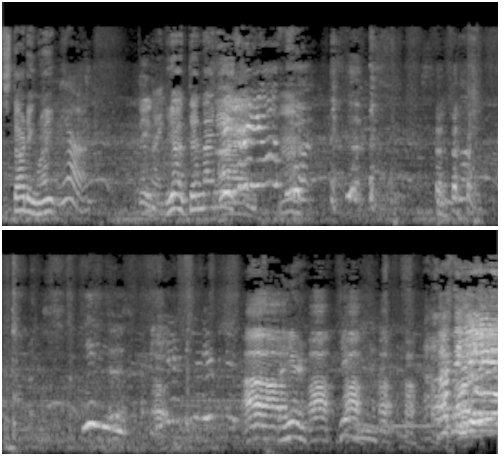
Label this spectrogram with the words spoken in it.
It's starting, right? Yeah. Yeah, 1098. Ah, here. ah, ah, ah, ah. Happy New Year!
